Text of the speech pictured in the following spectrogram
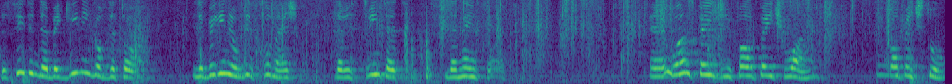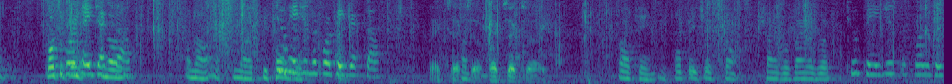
You see it in the beginning of the Torah. In the beginning of this Chumash, there is printed the names for it. Uh, one page before page one, or page two. Go to Before page no, XL. oh, no, it's, no, it's before. Two that. pages before page XL. XXO, XXI. Okay, before page XL. Trying to find as well. Two pages before the page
